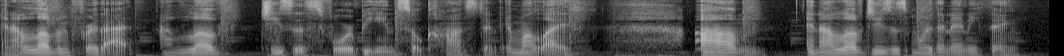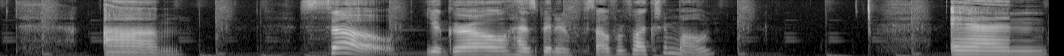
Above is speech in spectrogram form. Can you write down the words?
And I love him for that. I love Jesus for being so constant in my life. Um, and I love Jesus more than anything. Um, so your girl has been in self reflection mode. And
